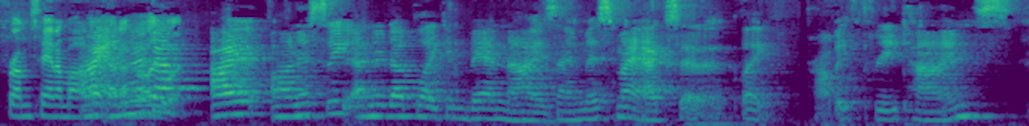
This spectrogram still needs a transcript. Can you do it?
from Santa Monica to ended up. I honestly ended up like in Van Nuys. I missed my exit like probably three times,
